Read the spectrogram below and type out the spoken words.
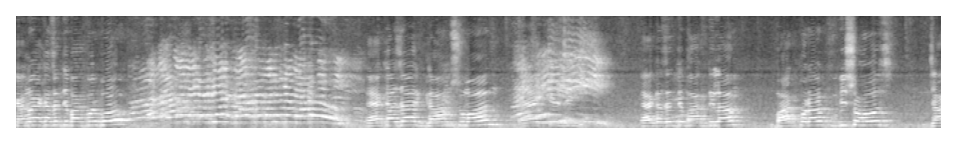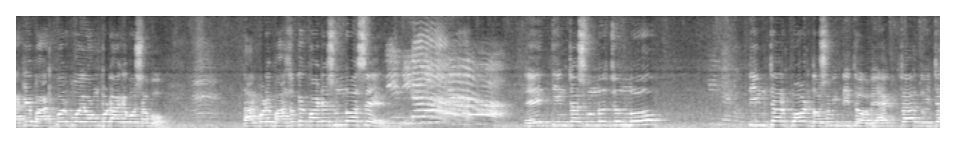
কেন এক হাজার দিয়ে ভাগ করব? এক হাজার গ্রাম সমান এক কেজি। এক হাজার দিয়ে ভাগ দিলাম। ভাগ করা খুবই সহজ। যাকে ভাগ করব ওই অঙ্কটা আগে বসাবো। তারপরে ভাজকে কয়টা শূন্য আছে? এই তিনটা শূন্যর জন্য তিনটার পর দশমিক দিতে হবে। একটা দুইটা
